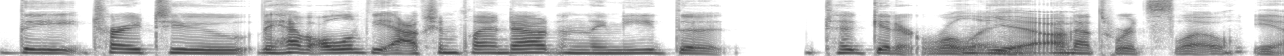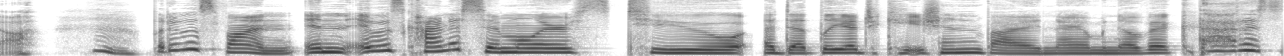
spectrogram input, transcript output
they they try to they have all of the action planned out and they need the to get it rolling. Yeah. And that's where it's slow. Yeah. Hmm. But it was fun. And it was kind of similar to A Deadly Education by Naomi Novik. That is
